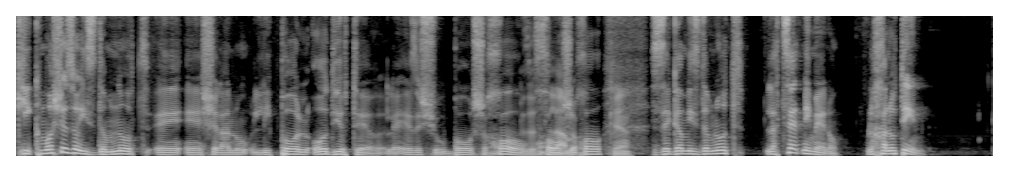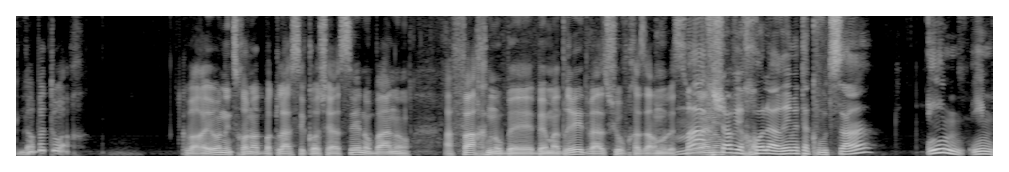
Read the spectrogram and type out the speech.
כי כמו שזו הזדמנות אה, אה, שלנו ליפול עוד יותר לאיזשהו בור שחור, חור סלאם, שחור, כן. זה גם הזדמנות לצאת ממנו, לחלוטין. לא בטוח. כבר היו ניצחונות בקלאסיקו שעשינו, באנו, הפכנו ב- במדריד, ואז שוב חזרנו לסורנו. מה עכשיו יכול להרים את הקבוצה אם, אם,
